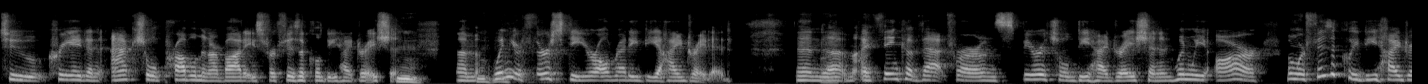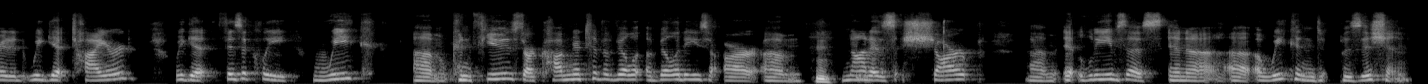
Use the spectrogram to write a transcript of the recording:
to create an actual problem in our bodies for physical dehydration. Mm. Um, mm-hmm. When you're thirsty, you're already dehydrated. And um, I think of that for our own spiritual dehydration. And when we are, when we're physically dehydrated, we get tired, we get physically weak, um, confused. Our cognitive abil- abilities are um, hmm. not as sharp. Um, it leaves us in a, a weakened position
